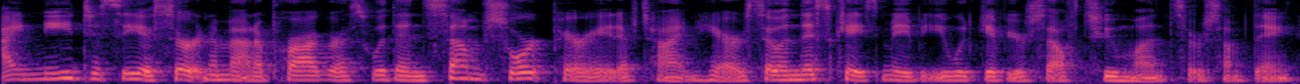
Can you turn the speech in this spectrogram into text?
I need to see a certain amount of progress within some short period of time here. So, in this case, maybe you would give yourself two months or something.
